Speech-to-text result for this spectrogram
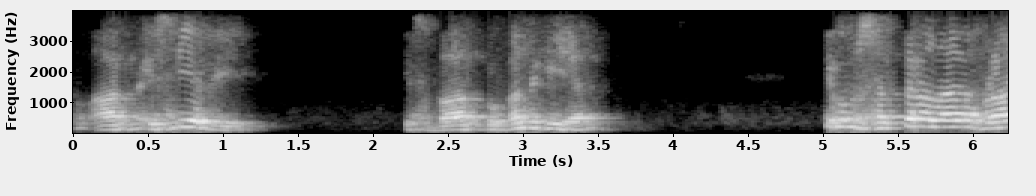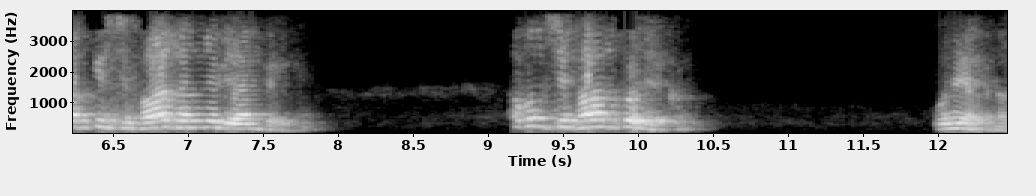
تو آپ نے اس لیے بھی اس بات کو بند کیا کہ ان ستر ہزار افراد کی صفات ہم نے بیان کر دی۔ اب ان صفات کو دیکھو۔ انہیں اپنا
